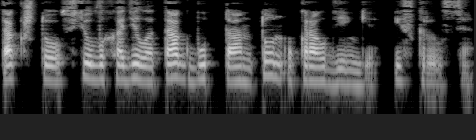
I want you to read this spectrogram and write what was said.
Так что все выходило так, будто Антон украл деньги и скрылся.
